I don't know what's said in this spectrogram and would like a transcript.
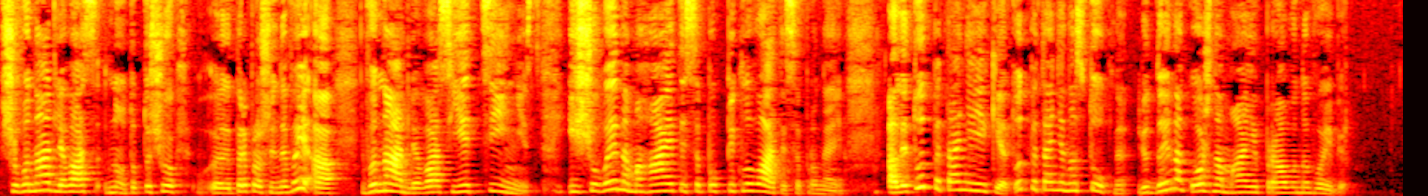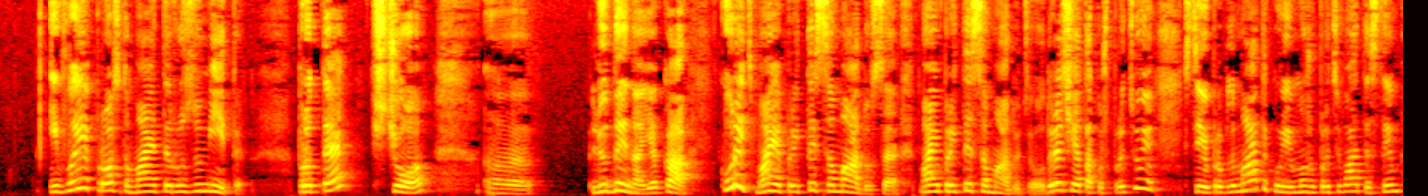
що вона для вас, ну тобто, що е, перепрошую, не ви, а вона для вас є цінність, і що ви намагаєтеся попіклуватися про неї. Але тут питання яке? Тут питання наступне: людина кожна має право на вибір. І ви просто маєте розуміти про те, що е, людина, яка курить, має прийти сама до себе, має прийти сама до цього. До речі, я також працюю з цією проблематикою і можу працювати з тим,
